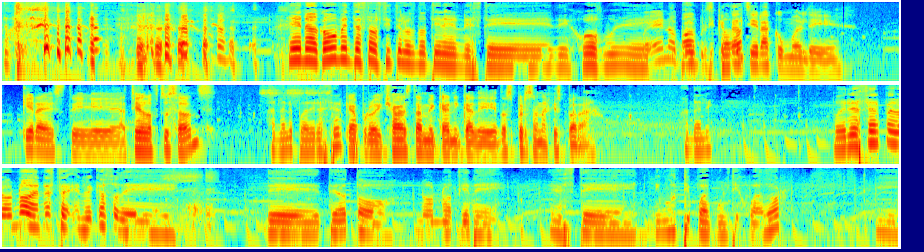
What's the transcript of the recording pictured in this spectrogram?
Sí, no, comúnmente estos títulos no tienen este de juegos muy eh, Bueno, pero pues, ¿qué tal si era como el de... que era este... A Tale of Two Sons? Ándale, podría ser. Que aprovechaba esta mecánica de dos personajes para... Ándale. Podría ser, pero no, en este, en el caso de de, Otto no no tiene este ningún tipo de multijugador. Y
